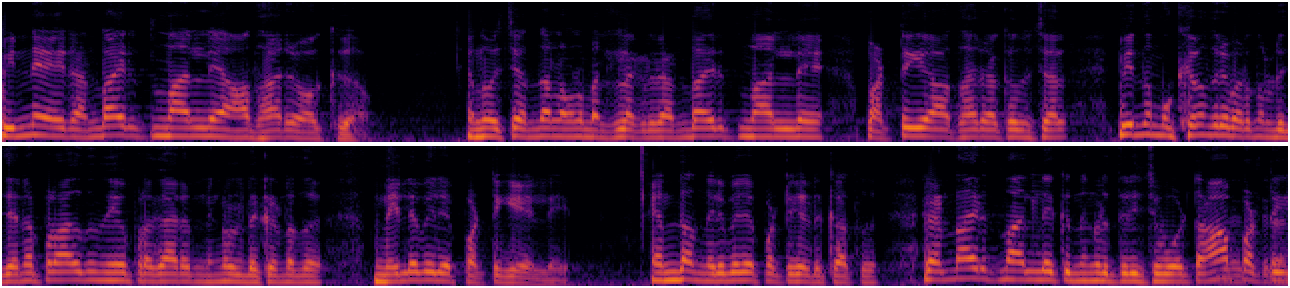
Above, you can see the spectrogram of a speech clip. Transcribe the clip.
പിന്നെ രണ്ടായിരത്തി നാലിനെ ആധാരമാക്കുക. എന്ന് വെച്ചാൽ എന്താണ് നമ്മൾ മനസ്സിലാക്കുന്നത് രണ്ടായിരത്തി നാലിനെ പട്ടിക ആധാരമാക്കുക എന്ന് വെച്ചാൽ ഇപ്പം ഇന്ന് മുഖ്യമന്ത്രി പറയുന്നുണ്ട് ജനപ്രാതിനിധി നിയമപ്രകാരം നിങ്ങൾ എടുക്കേണ്ടത് നിലവിലെ പട്ടികയല്ലേ? എന്താ നിലവിലെ പട്ടിക എടുക്കാത്തത്? രണ്ടായിരത്തി നാലിലേക്ക് നിങ്ങൾ തിരിച്ചു പോയിട്ട് ആ പട്ടിക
